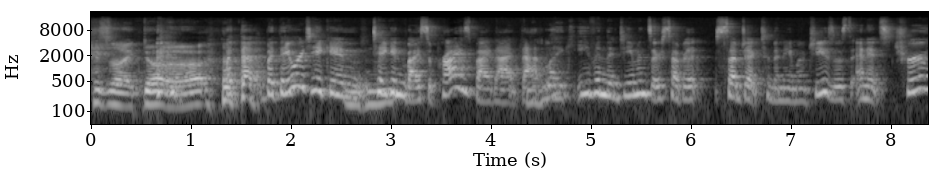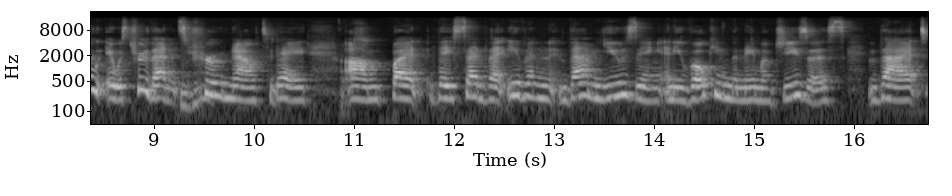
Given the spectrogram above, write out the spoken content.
He's like, duh. but that but they were taken mm-hmm. taken by surprise by that that mm-hmm. like even the demons are subject subject to the name of jesus and it's true it was true then it's mm-hmm. true now today. Um, but they said that even them using and evoking the name of jesus that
